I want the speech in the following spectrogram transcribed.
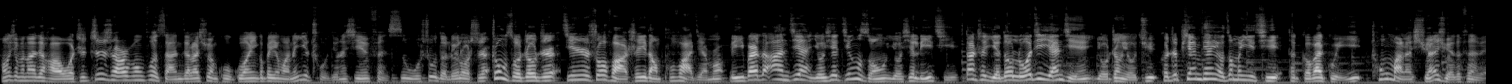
同学们，大家好，我是知识而丰富、三加拉炫酷、光一个背影往那一杵就能吸引粉丝无数的刘老师。众所周知，今日说法是一档普法节目，里边的案件有些惊悚，有些离奇，但是也都逻辑严谨，有证有据。可是偏偏有这么一期，它格外诡异，充满了玄学的氛围，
